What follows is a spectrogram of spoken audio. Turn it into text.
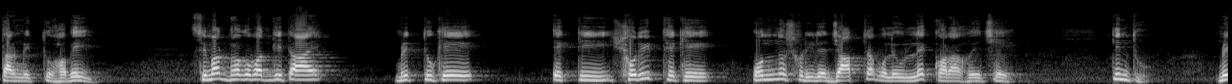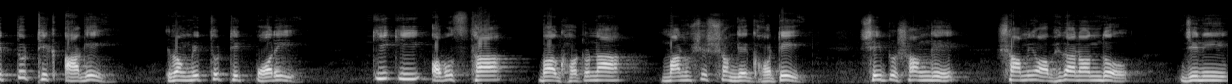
তার মৃত্যু হবেই। শ্রীমদ্ ভগবদ্গীতায় মৃত্যুকে একটি শরীর থেকে অন্য শরীরে যাত্রা বলে উল্লেখ করা হয়েছে। কিন্তু মৃত্যুর ঠিক আগে এবং মৃত্যুর ঠিক পরে কি কি অবস্থা বা ঘটনা মানুষের সঙ্গে ঘটে। সেই প্রসঙ্গে স্বামী অভেদানন্দ, যিনি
